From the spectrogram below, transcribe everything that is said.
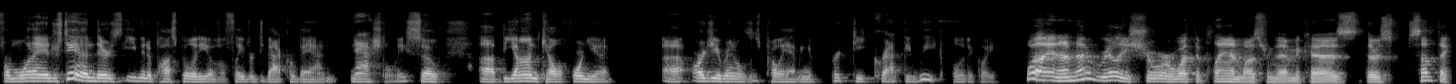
from what I understand, there's even a possibility of a flavored tobacco ban nationally. So, uh, beyond California, uh, RJ Reynolds is probably having a pretty crappy week politically. Well, and I'm not really sure what the plan was from them because there's something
